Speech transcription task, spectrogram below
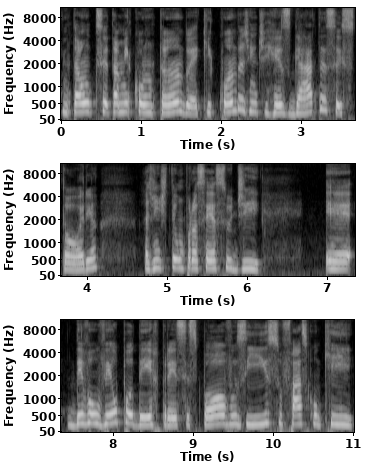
Então, o que você está me contando é que quando a gente resgata essa história, a gente tem um processo de é, devolver o poder para esses povos e isso faz com que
